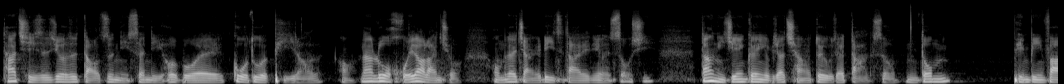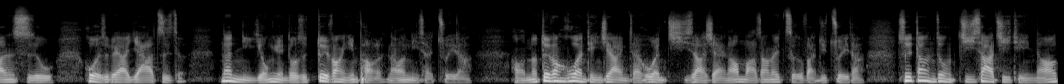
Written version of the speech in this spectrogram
它其实就是导致你身体会不会过度的疲劳的。哦，那如果回到篮球，我们再讲一个例子，大家一定很熟悉。当你今天跟一个比较强的队伍在打的时候，你都频频发生失误，或者是被他压制着，那你永远都是对方已经跑了，然后你才追他。哦，那对方忽然停下来，你才忽然急刹下来，然后马上再折返去追他。所以，当你这种急刹急停，然后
